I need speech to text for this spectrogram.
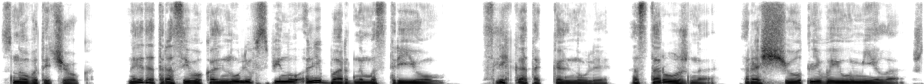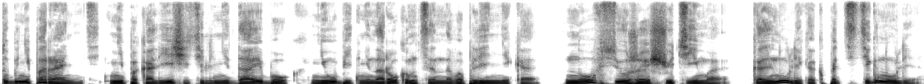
Снова тычок. На этот раз его кольнули в спину алебардным острием. Слегка так кольнули, Осторожно, расчетливо и умело, чтобы не поранить, не покалечить или, не дай бог, не убить ненароком ценного пленника. Но все же ощутимо. Кольнули, как подстегнули.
